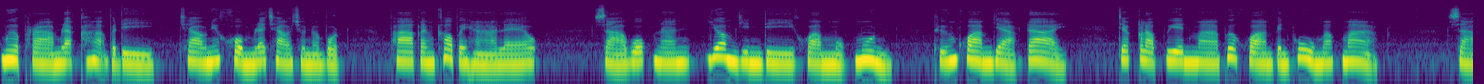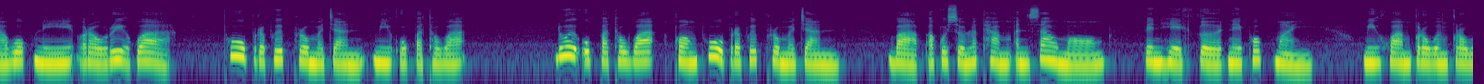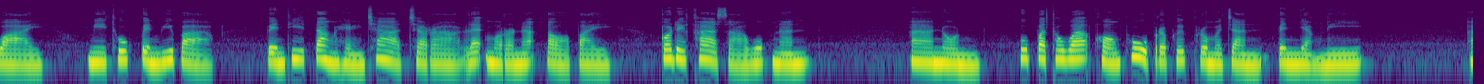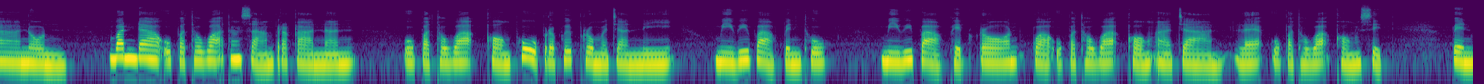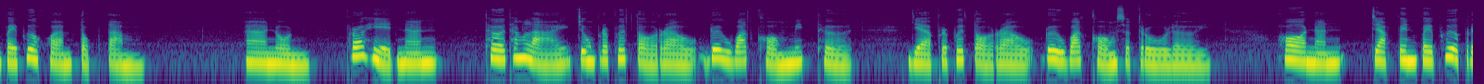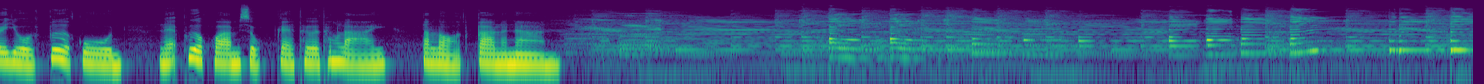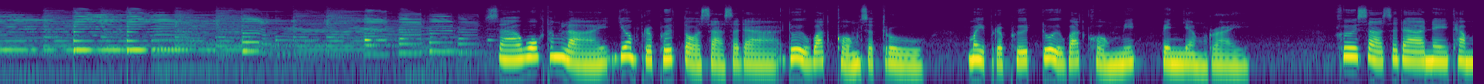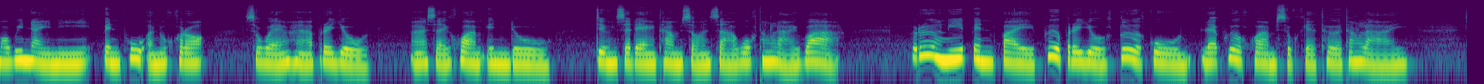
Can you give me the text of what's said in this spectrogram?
เมื่อพราหมณ์และขหบดี ชาวนิคมและชาวชนบท พากันเข้าไปหาแล้ว สาวกนั้นย่อมยินดีความหมกมุ่น ถึงความอยากได้ จะกลับเวียนมาเพื่อความเป็นผู้มากๆ สาวกนี้เราเรียกว่า ผู้ประพฤติพรหมจรรย์มีอุปัทวะ ด้วยอุปัทวะของผู้ประพฤติพรหมจรรย์บาปอากุศลธรรมอันเศร้าหมอง เป็นเหตุเกิดในภพใหม่ มีความกระวนกระวาย มีทุกข์เป็นวิบาก เป็นที่ตั้งแห่งชาติชาราและมรณะต่อไป ก็ได้ฆ่าสาวกนั้น อานนท์อุปัทวะของผู้ประพฤติพรหมจรรย์เป็นอย่างนี้ อานนท์บรรดาอุปัทวะทั้งสามประการนั้น อุปัทวะของผู้ประพฤติพรหมจรรย์นี้ มีวิบากเป็นทุกข์ มีวิบากเผ็ดร้อนกว่าอุปัทวะของอาจารย์ และอุปัทวะของสิทธิ์ เป็นไปเพื่อความตกต่ำ อานนท์เพราะเหตุนั้น เธอทั้งหลายจงประพฤติต่อเราด้วยวัดของมิตรเถิด อย่าประพฤติต่อเราด้วยวัดของศัตรูเลย ข้อนั้นจะเป็นไปเพื่อประโยชน์เกื้อกูล และเพื่อความสุขแก่เธอทั้งหลาย ตลอดกาลนาน สาวกทั้งหลายย่อมประพฤติต่อศาสดาด้วยวัดของศัตรู ไม่ประพฤติด้วยวัดของมิตรเป็นอย่างไร คือศาสดาในธรรมวินัยนี้เป็นผู้อนุเคราะห์ แสวงหาประโยชน์ อาศัยความเอ็นดู จึงแสดงธรรมสอนสาวกทั้งหลายว่า เรื่องนี้เป็นไปเพื่อประโยชน์เกื้อกูล และเพื่อความสุขแก่เธอทั้งหลาย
